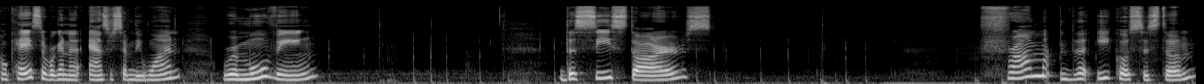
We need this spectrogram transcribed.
Okay, so we're going to answer 71. Removing the sea stars from the ecosystem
